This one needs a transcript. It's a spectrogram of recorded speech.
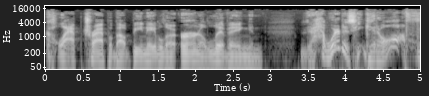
Claptrap about being able to earn a living and where does he get off?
